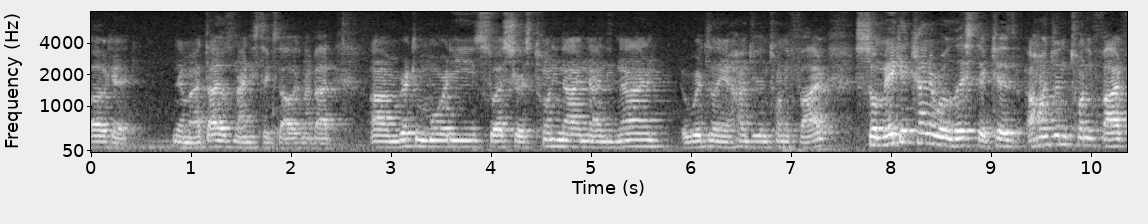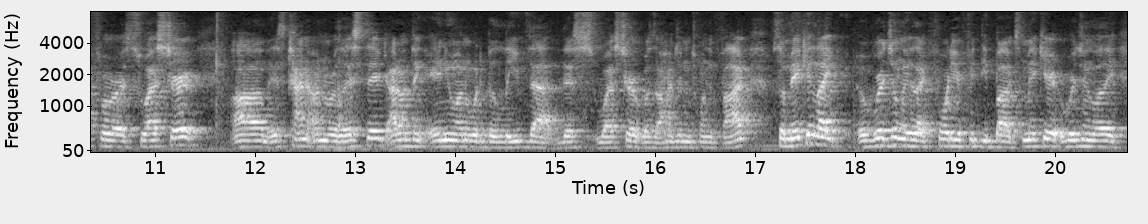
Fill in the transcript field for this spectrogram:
okay. Never mind. I thought it was ninety-six dollars. My bad. Um, Rick and Morty sweatshirt is twenty-nine ninety-nine. Originally one hundred and twenty-five. So make it kind of realistic, because one hundred and twenty-five for a sweatshirt um, is kind of unrealistic. I don't think anyone would believe that this sweatshirt was one hundred and twenty-five. So make it like originally like forty or fifty bucks. Make it originally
